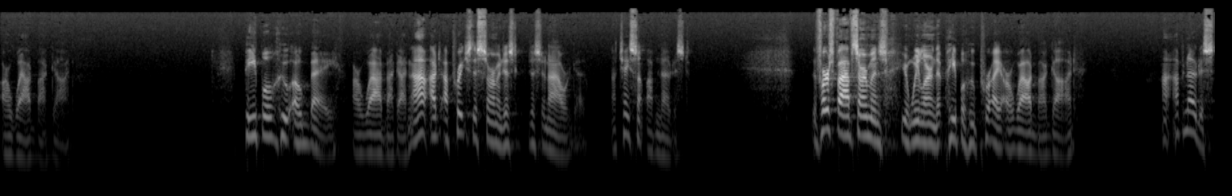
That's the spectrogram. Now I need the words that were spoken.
are wowed by God. People who obey are wowed by God. Now, I, I, preached this sermon just, just an hour ago. I'll tell you something I've noticed. The first five sermons, you know, we learned that people who pray are wowed by God. I, I've noticed,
